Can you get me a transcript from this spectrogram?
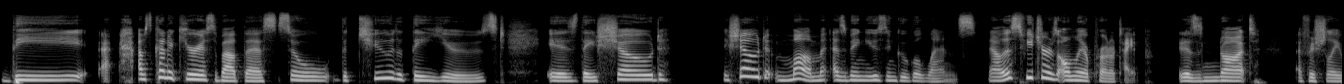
The I was kind of curious about this. So the two that they used is they showed they showed mum as being used in Google Lens. Now this feature is only a prototype. It is not officially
